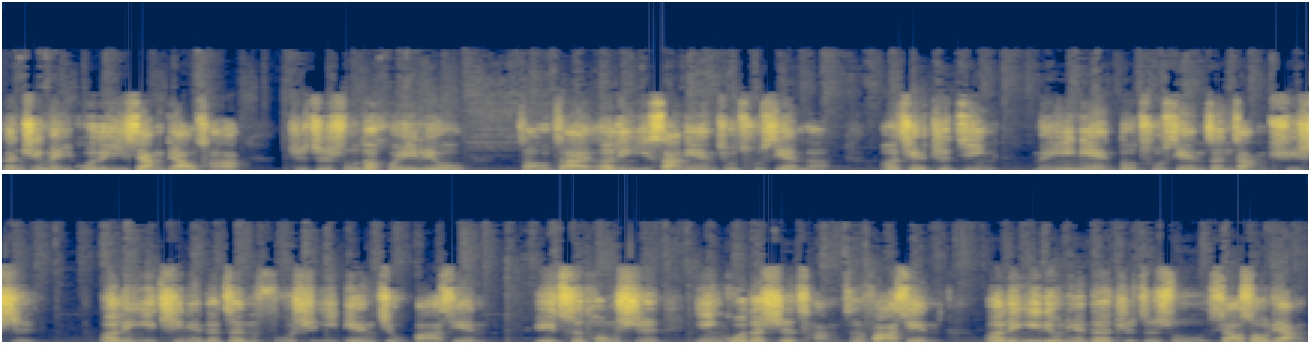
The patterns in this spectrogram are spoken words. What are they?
根据美国的一项调查，纸质书的回流早在二零一三年就出现了，而且至今每一年都出现增长趋势。二零一七年的增幅是一点九八仙。与此同时，英国的市场则发现，二零一六年的纸质书销售量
